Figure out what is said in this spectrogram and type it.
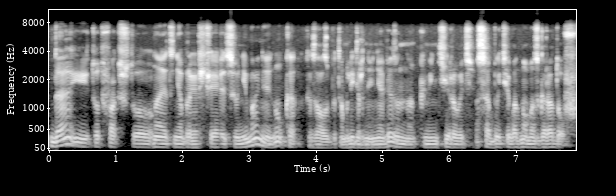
Да, и тот факт, что на это не обращается внимания, ну, как, казалось бы, там лидер не обязан комментировать события в одном из городов э,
